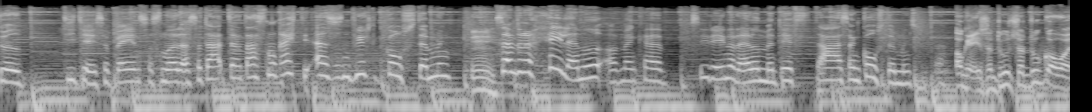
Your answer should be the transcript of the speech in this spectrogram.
du ved, DJ's og bands og sådan noget. Altså, der, der, der er sådan rigtig, altså sådan virkelig god stemning. Mm. Selvom det er noget helt andet, og man kan sige det ene og det andet, men det, er- der er altså en god stemning, synes jeg. Okay, så du, så du går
